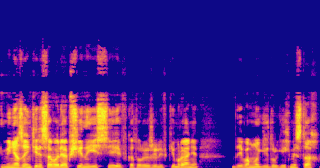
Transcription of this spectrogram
Меня заинтересовали общины Ессеев, которые жили в Кимране, да и во многих других местах.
